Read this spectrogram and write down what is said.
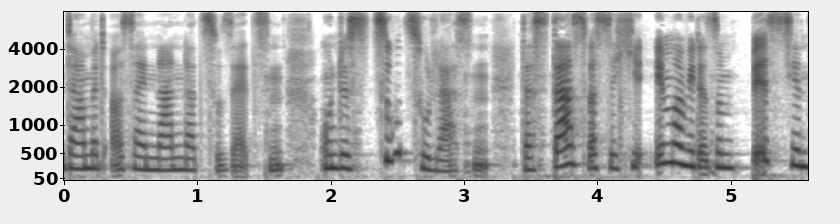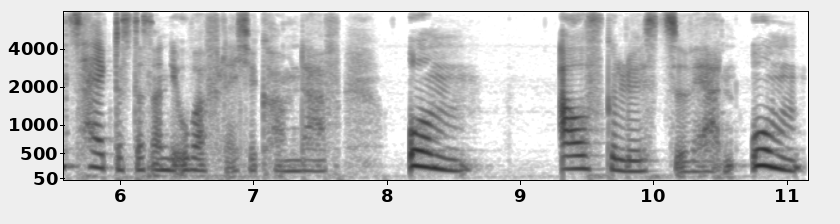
damit auseinanderzusetzen und es zuzulassen, dass das, was sich hier immer wieder so ein bisschen zeigt, dass das an die Oberfläche kommen darf, um aufgelöst zu werden, um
